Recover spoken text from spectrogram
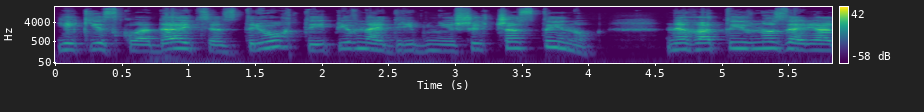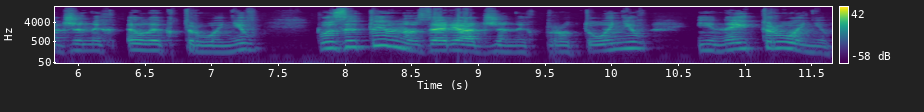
які складаються з трьох типів найдрібніших частинок негативно заряджених електронів, позитивно заряджених протонів і нейтронів.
